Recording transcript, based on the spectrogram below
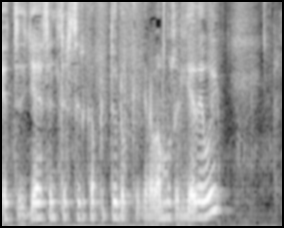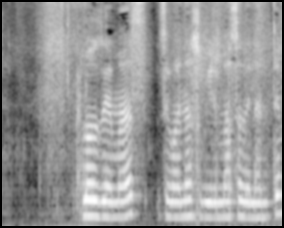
este ya es el tercer capítulo que grabamos el día de hoy. Los demás se van a subir más adelante.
